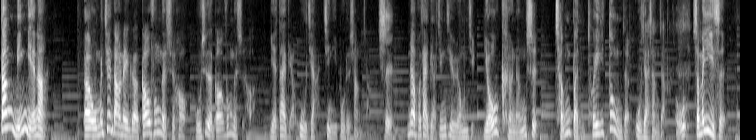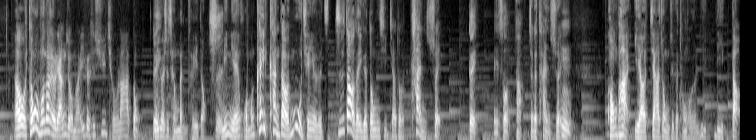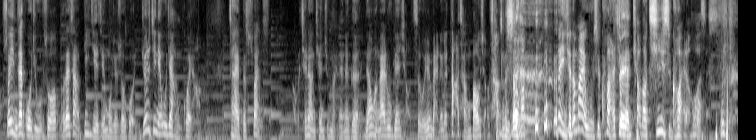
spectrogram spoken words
当明年呢、啊，呃，我们见到那个高峰的时候，股市的高峰的时候，也代表物价进一步的上涨，是那不代表经济融景，有可能是成本推动的物价上涨。哦，什么意思？然后通货膨胀有两种嘛，一个是需求拉动，对一个是成本推动。是明年我们可以看到，目前有的知道的一个东西叫做碳税对，没错，啊，这个碳税，嗯，恐怕也要加重这个通货力力道。所以你在过去我说我在上第一节节目就说过，你觉得今年物价很贵哈，这还不算什么。我前两天去买了那个，你知道我很爱路边小吃，我就买那个大肠包小肠，你知道吗？那以前都卖五十块，它竟然跳到七十块了，哇塞，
